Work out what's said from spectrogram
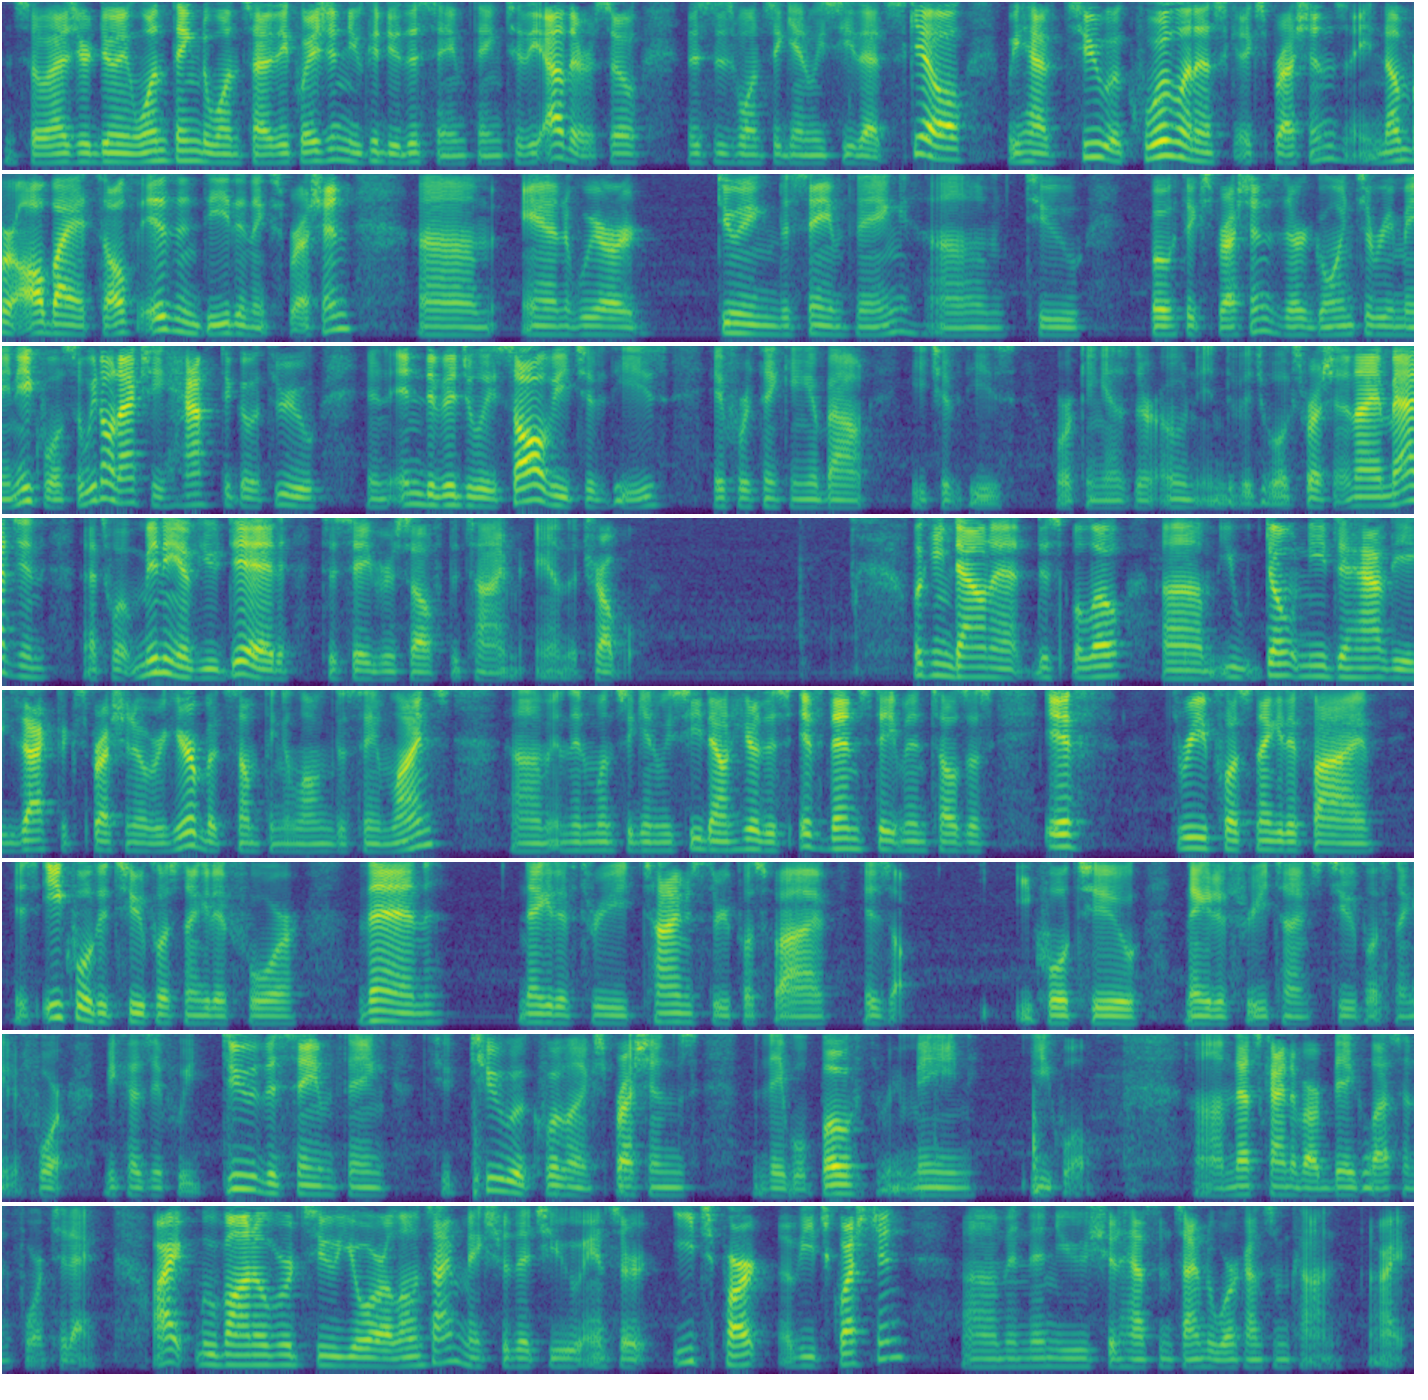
And so as you're doing one thing to one side of the equation, you could do the same thing to the other. So this is once again, we see that skill. We have two equivalent expressions. A number all by itself is indeed an expression. Um, and we are doing the same thing um, to both expressions. They're going to remain equal. So we don't actually have to go through and individually solve each of these if we're thinking about each of these working as their own individual expression. And I imagine that's what many of you did to save yourself the time and the trouble. Looking down at this below, um, you don't need to have the exact expression over here, but something along the same lines. Um, and then once again, we see down here this if-then statement tells us if 3 plus negative 5 is equal to 2 plus negative 4, then negative 3 times 3 plus 5 is equal to negative 3 times 2 plus negative 4. Because if we do the same thing to two equivalent expressions, they will both remain equal. Um, that's kind of our big lesson for today. All right, move on over to your alone time. Make sure that you answer each part of each question, um, and then you should have some time to work on some con. All right.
